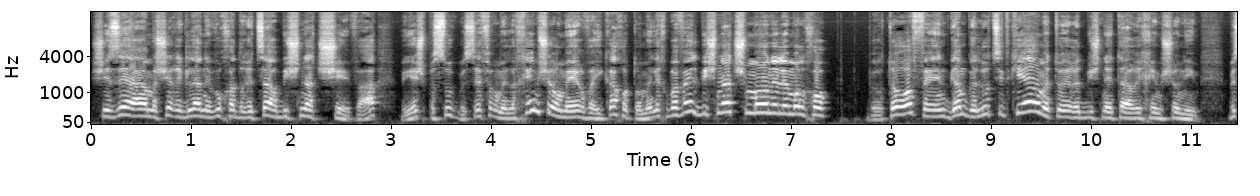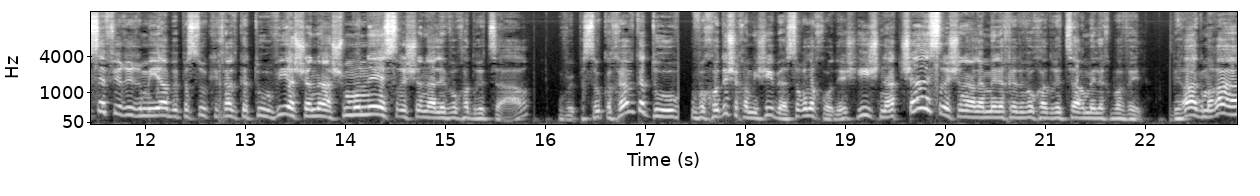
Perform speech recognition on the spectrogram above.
שזה העם אשר הגלה נבוכדרצר בשנת שבע, ויש פסוק בספר מלכים שאומר, ויקח אותו מלך בבל בשנת שמונה למולכו. באותו אופן, גם גלות צדקיהו מתוארת בשני תאריכים שונים. בספר ירמיה בפסוק אחד כתוב, היא השנה 18 שנה לבוכדרצר, ובפסוק אחר כתוב, ובחודש החמישי בעשור לחודש, היא שנת 19 שנה למלך לבוכדרצר מלך בבל. בירה הגמרא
